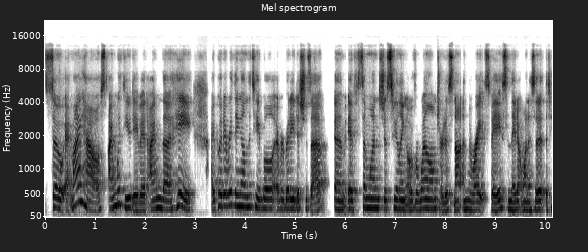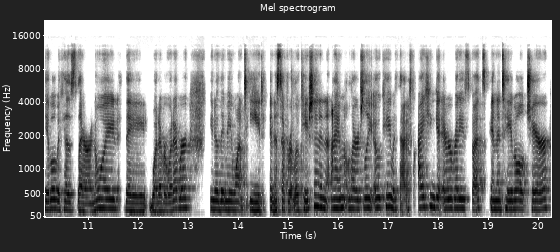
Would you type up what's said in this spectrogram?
So at my house, I'm with you, David. I'm the, Hey, I put everything on the table. Everybody dishes up um, if someone's just feeling overwhelmed or just not in the right space and they don't want to sit at the table because they're annoyed, they whatever, whatever, you know, they may want to eat in a separate location. And I'm largely okay with that. If I can get everybody's butts in a table chair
